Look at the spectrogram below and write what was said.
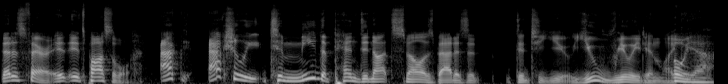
That is fair. It, it's possible. Ac- actually, to me, the pen did not smell as bad as it did to you. You really didn't like it. oh it. yeah.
